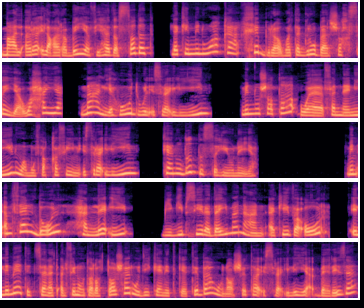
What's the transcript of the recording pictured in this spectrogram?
مع الآراء العربية في هذا الصدد لكن من واقع خبرة وتجربة شخصية وحية مع اليهود والإسرائيليين من نشطاء وفنانين ومثقفين إسرائيليين كانوا ضد الصهيونية. من أمثال دول هنلاقي بيجيب سيرة دايما عن أكيفا أور اللي ماتت سنة 2013 ودي كانت كاتبة وناشطة إسرائيلية بارزة.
